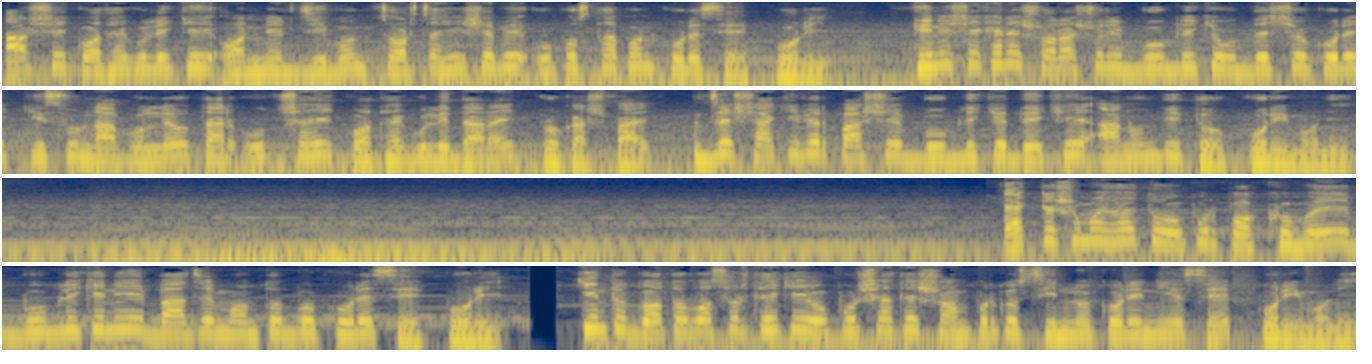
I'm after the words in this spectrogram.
আর সেই কথাগুলিকেই অন্যের জীবন চর্চা হিসেবে উপস্থাপন করেছে পরি। তিনি সেখানে সরাসরি বুবলিকে উদ্দেশ্য করে কিছু না বললেও তার উৎসাহী কথাগুলি দ্বারাই প্রকাশ পায়, যে সাকিবের পাশে বুবলিকে দেখে আনন্দিত পরিমণি। একটা সময় হয়তো অপুর পক্ষ হয়ে বুবলিকে নিয়ে বাজে মন্তব্য করেছে পরি। কিন্তু গত বছর থেকে অপুর সাথে সম্পর্ক ছিন্ন করে নিয়েছে পরিমণি।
